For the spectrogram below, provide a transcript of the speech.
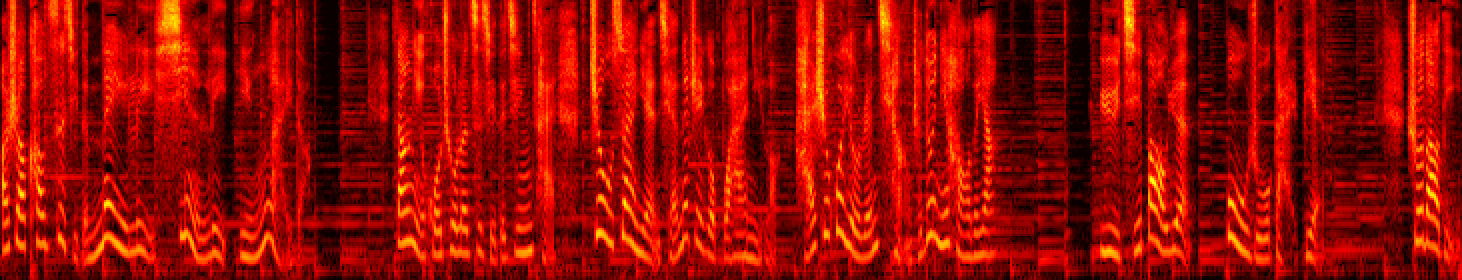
而是要靠自己的魅力、吸引力赢来的。当你活出了自己的精彩，就算眼前的这个不爱你了，还是会有人抢着对你好的呀。与其抱怨，不如改变。说到底，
